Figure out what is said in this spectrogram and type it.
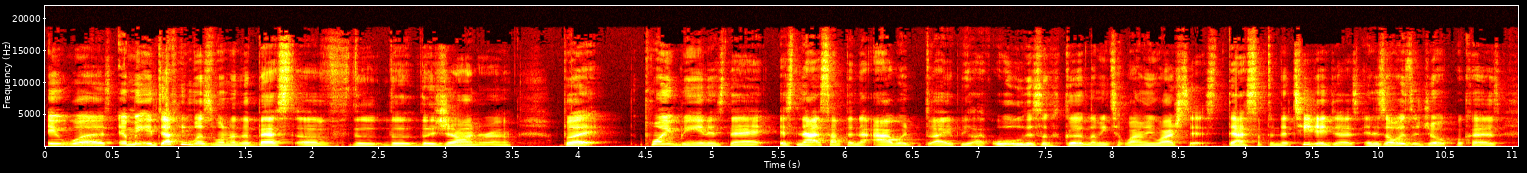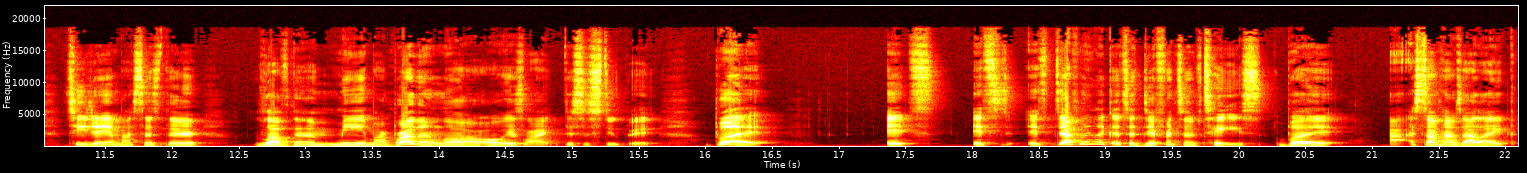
it was i mean it definitely was one of the best of the the, the genre. But point being is that it's not something that i would like be like oh this looks good. Let me t- why don't we watch this? That's something that tj does. And it's always a joke because tj and my sister love them. Me and my brother-in-law are always like this is stupid. But it's it's it's definitely like it's a difference of taste. But I, sometimes i like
